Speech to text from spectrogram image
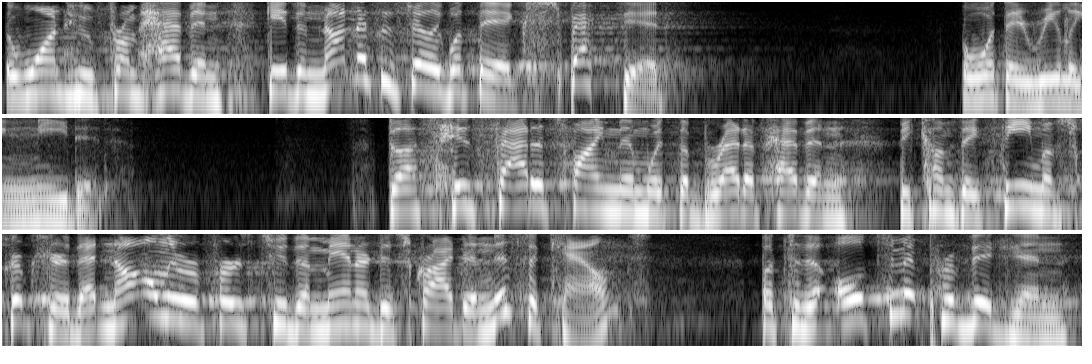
the one who from heaven gave them not necessarily what they expected, but what they really needed. Thus, his satisfying them with the bread of heaven becomes a theme of Scripture that not only refers to the manna described in this account, but to the ultimate provision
